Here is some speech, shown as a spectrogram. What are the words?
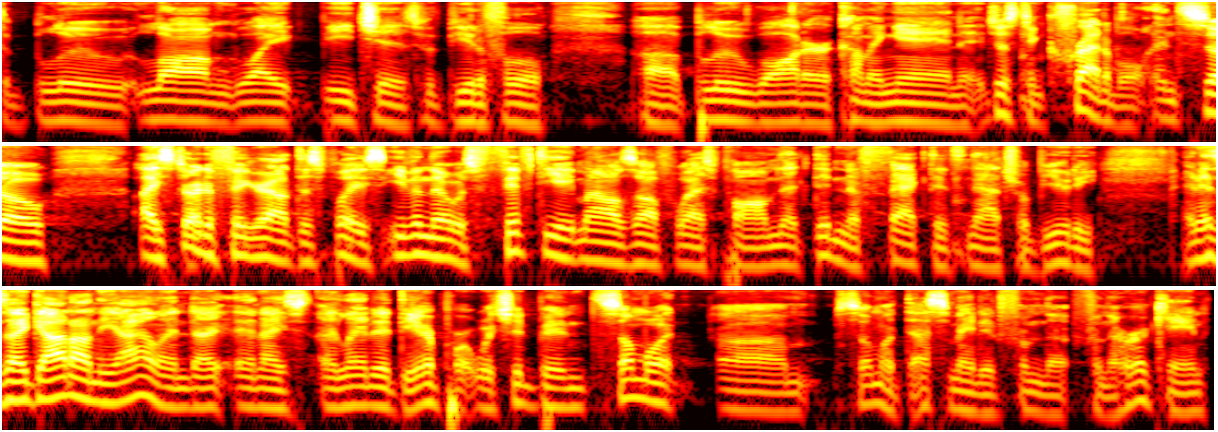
the blue, long white beaches with beautiful uh, blue water coming in, it, just incredible. And so I started to figure out this place, even though it was 58 miles off West Palm, that didn't affect its natural beauty. And as I got on the island, I, and I, I landed at the airport, which had been somewhat um, somewhat decimated from the from the hurricane.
